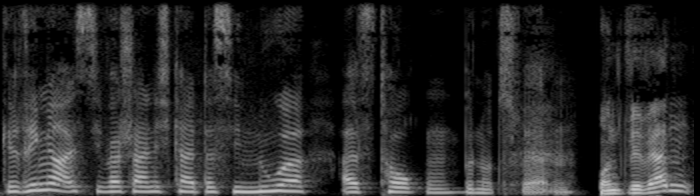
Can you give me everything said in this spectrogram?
geringer ist die Wahrscheinlichkeit, dass sie nur als Token benutzt werden. Und wir werden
